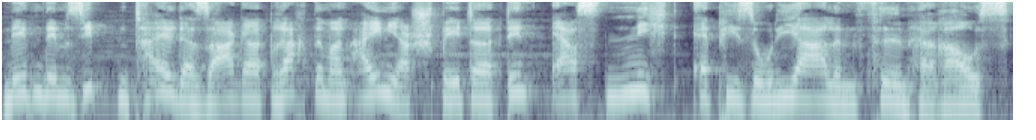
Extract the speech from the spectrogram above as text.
Neben dem siebten Teil der Saga brachte man ein Jahr später den ersten nicht episodialen Film heraus,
